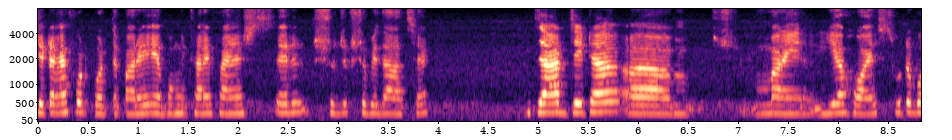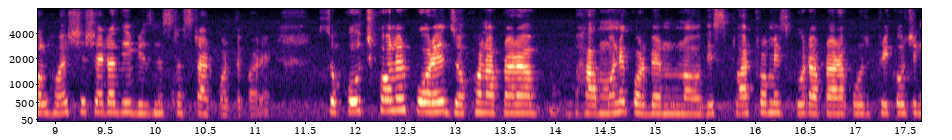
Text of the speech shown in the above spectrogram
যেটা এফোর্ড করতে পারে এবং এখানে ফাইন্যান্স এর সুযোগ সুবিধা আছে। যার যেটা মানে ইয়ে হয় সুটেবল হয় সে সেটা দিয়ে বিজনেসটা স্টার্ট করতে পারে। সো কোচ কলের পরে যখন আপনারা মনে করবেন দিস প্ল্যাটফর্ম ইস গুড আপনারা কোচ প্রি কোচিং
